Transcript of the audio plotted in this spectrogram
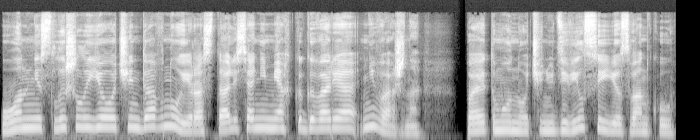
Он не слышал ее очень давно, и расстались они, мягко говоря, неважно. поэтому он очень удивился ее звонку.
